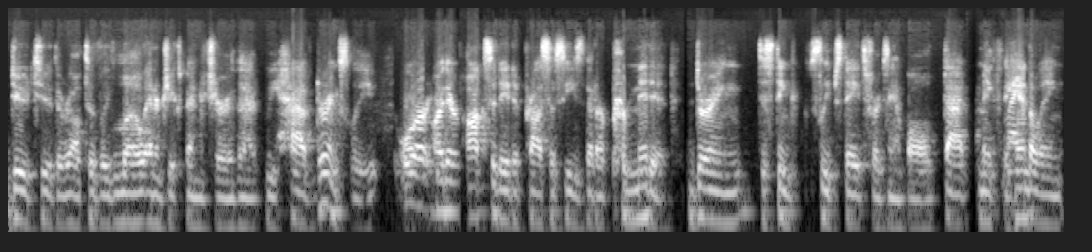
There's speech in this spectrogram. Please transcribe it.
due to the relatively low energy expenditure that we have during sleep? Or are there oxidative processes that are permitted during distinct sleep states, for example, that make the right. handling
